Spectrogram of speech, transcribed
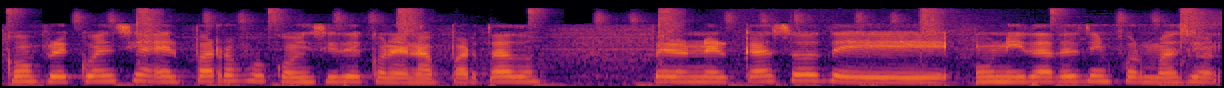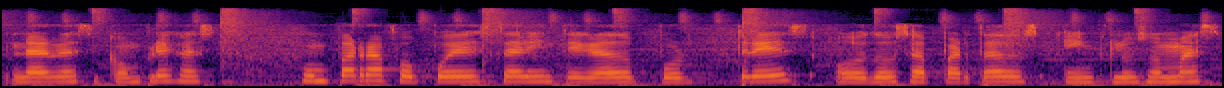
Con frecuencia el párrafo coincide con el apartado, pero en el caso de unidades de información largas y complejas, un párrafo puede estar integrado por tres o dos apartados e incluso más.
